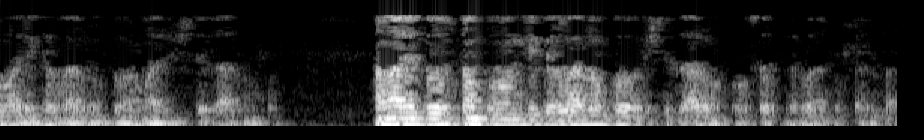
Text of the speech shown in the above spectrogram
ہمارے گھر والوں کو، ہمارے رشتے داروں کو ہمارے دوستوں کو، ان کے گھر والوں کو رشتے داروں کو، سب گھر والوں کو اللہ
